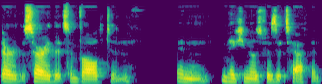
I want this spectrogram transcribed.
or sorry that's involved in in making those visits happen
